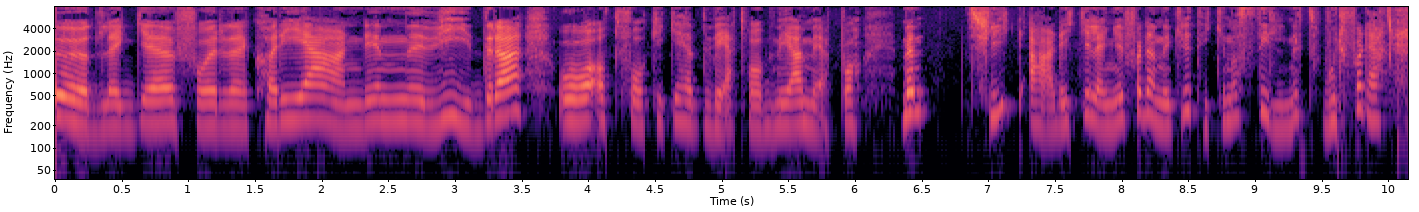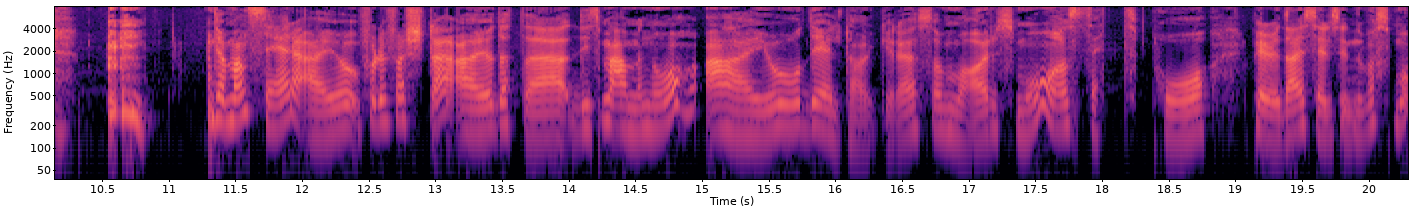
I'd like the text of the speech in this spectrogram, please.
ødelegge for karrieren din videre, og at folk ikke helt vet hva de er med på. Men slik er det ikke lenger, for denne kritikken har stilnet. Hvorfor det? Det man ser er jo, for det første er jo dette De som er med nå, er jo deltakere som var små og sett på Paradise selv siden de var små.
